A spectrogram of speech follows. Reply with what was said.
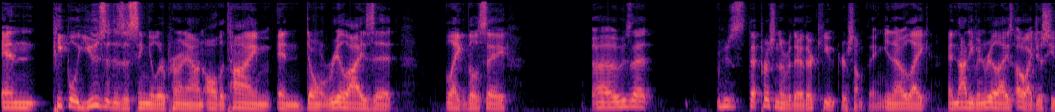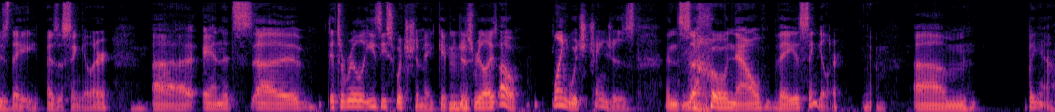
and people use it as a singular pronoun all the time and don't realize it. Like they'll say, uh, "Who's that? Who's that person over there? They're cute or something," you know, like and not even realize, "Oh, I just used they as a singular." Uh, and it's uh, it's a real easy switch to make if you just realize, "Oh, language changes," and so now they is singular. Yeah. Um, but yeah,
